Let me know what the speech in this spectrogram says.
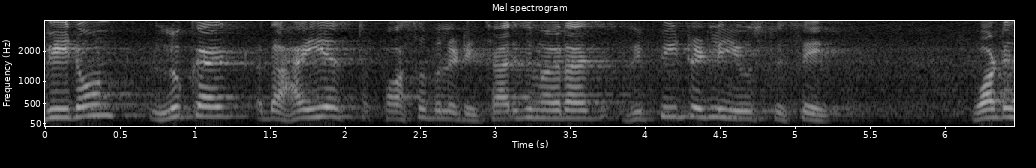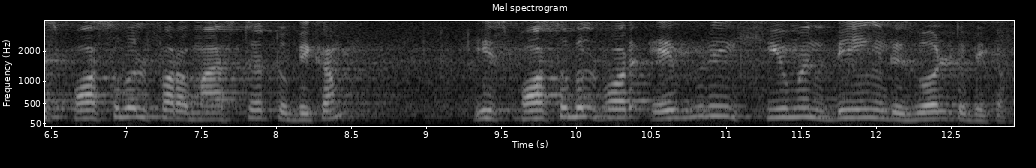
We don't look at the highest possibility. Chariji Maharaj repeatedly used to say, What is possible for a master to become is possible for every human being in this world to become.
